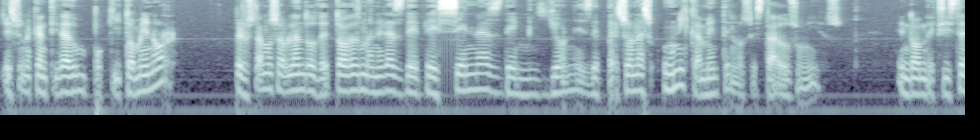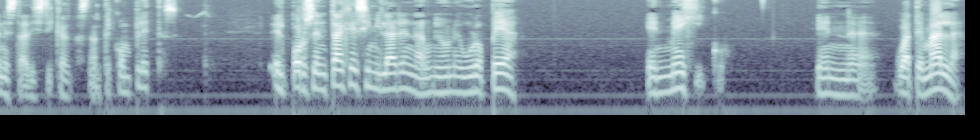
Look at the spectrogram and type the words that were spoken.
es una cantidad un poquito menor, pero estamos hablando de todas maneras de decenas de millones de personas únicamente en los Estados Unidos, en donde existen estadísticas bastante completas. El porcentaje es similar en la Unión Europea, en México, en eh, Guatemala,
